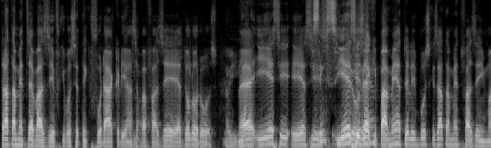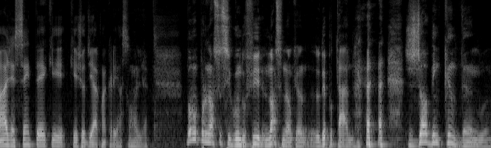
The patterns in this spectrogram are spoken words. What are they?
tratamentos evasivos que você tem que furar a criança para fazer é doloroso. E- Né? E, esse, e esses, e sensível, esses né? equipamentos, ele busca exatamente fazer imagens sem ter que, que judiar com a criança. Olha, vamos para o nosso segundo filho, nosso não, que é do deputado, Jovem Candango.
